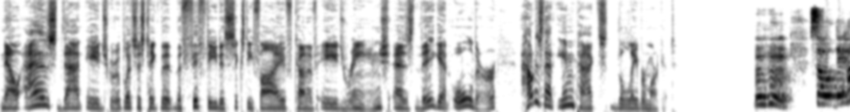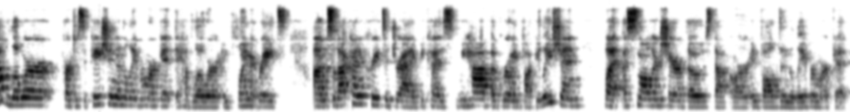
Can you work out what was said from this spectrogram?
Now, as that age group, let's just take the, the 50 to 65 kind of age range, as they get older, how does that impact the labor market? Mm-hmm. So they have lower participation in the labor market, they have lower employment rates. Um, so that kind of creates a drag because we have a growing population, but a smaller share of those that are involved in the labor market.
